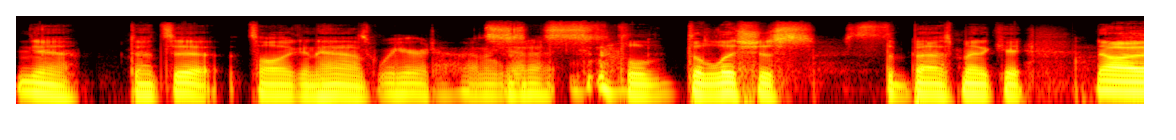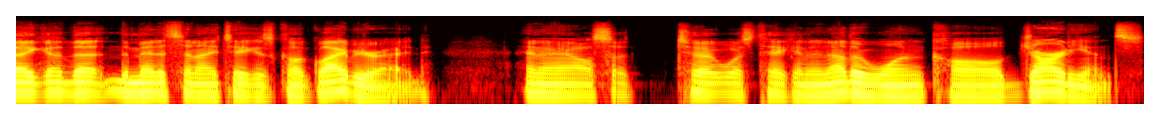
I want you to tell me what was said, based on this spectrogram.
Yeah, that's it. That's all I can have. It's weird. I don't It's, get it's it. del- delicious. It's the best medication. No, like the the medicine I take is called Glyburide, and I also took was taking another one called Jardiance,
